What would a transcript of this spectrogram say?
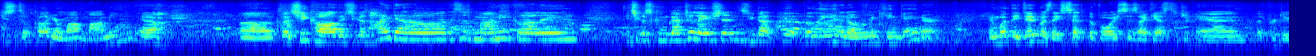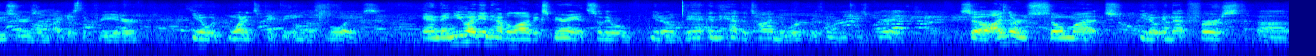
you still call your mom Mommy, you know. Uh, but she called and she goes, "Hi, Darrel, this is Mommy calling," and she goes, "Congratulations, you got the, the lead in Overman King Gainer." And what they did was they sent the voices, I guess, to Japan, and the producers and I guess the creator, you know, wanted to pick the English voice. And they knew I didn't have a lot of experience, so they were, you know, they, and they had the time to work with me, which was great. So I learned so much, you know, in that first, uh,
